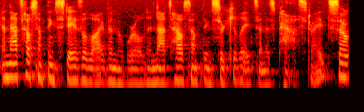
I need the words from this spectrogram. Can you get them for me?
And that's how something stays alive in the world, and that's how something circulates and is passed, right? So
